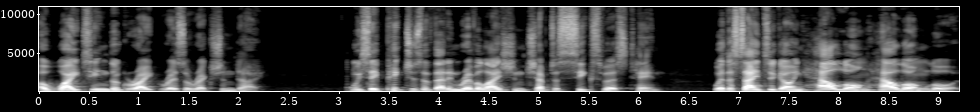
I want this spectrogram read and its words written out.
awaiting the great resurrection day. We see pictures of that in Revelation chapter 6, verse 10, where the saints are going, How long, how long, Lord?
